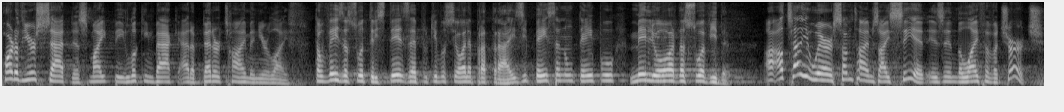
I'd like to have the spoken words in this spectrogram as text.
Part of your sadness might be looking back at a better time in your life. Talvez a sua tristeza é porque você olha para trás e pensa num tempo melhor da sua vida. I'll tell you where sometimes I see it is in the life of a church.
